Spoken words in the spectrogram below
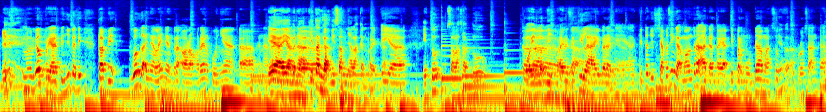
ini menurut gue prihatin juga sih tapi gue nggak nyalain Nindra orang-orang yang punya uh, kenalan Iya di iya benar. Kita nggak bisa menyalahkan mereka. iya Itu salah satu ke- poin lebih mereka. rezeki lah ibaratnya Iya. ya. kita justru siapa sih nggak mau Ndra ada kayak dipermudah masuk Iya. ke perusahaan kan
